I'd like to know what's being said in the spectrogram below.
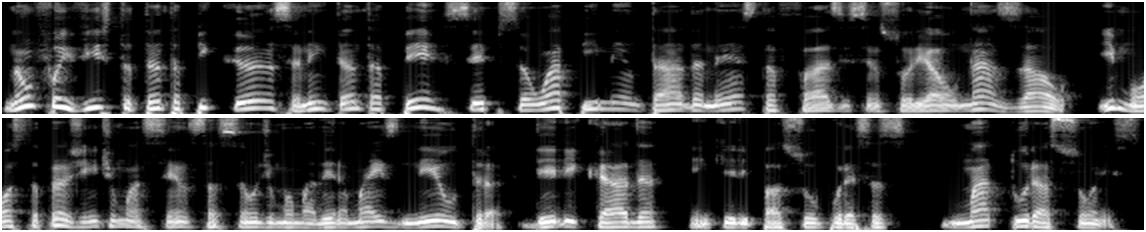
Não foi vista tanta picância nem tanta percepção apimentada nesta fase sensorial nasal e mostra pra gente uma sensação de uma madeira mais neutra, delicada, em que ele passou por essas maturações.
